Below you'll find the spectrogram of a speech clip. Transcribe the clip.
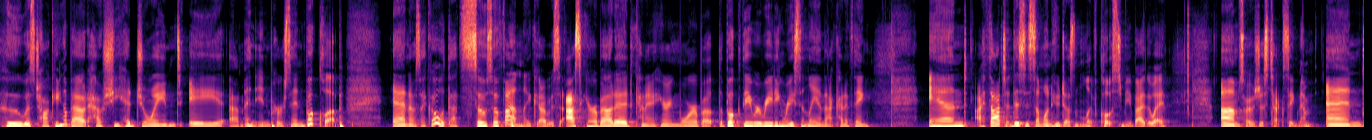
who was talking about how she had joined a um, an in person book club. And I was like, oh, that's so, so fun. Like, I was asking her about it, kind of hearing more about the book they were reading recently and that kind of thing. And I thought this is someone who doesn't live close to me, by the way. Um, so I was just texting them. And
